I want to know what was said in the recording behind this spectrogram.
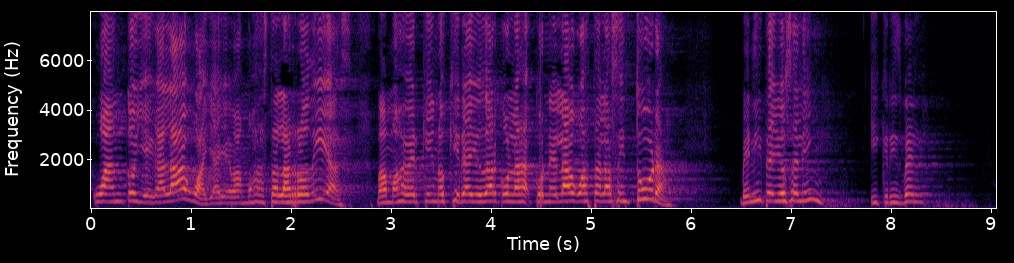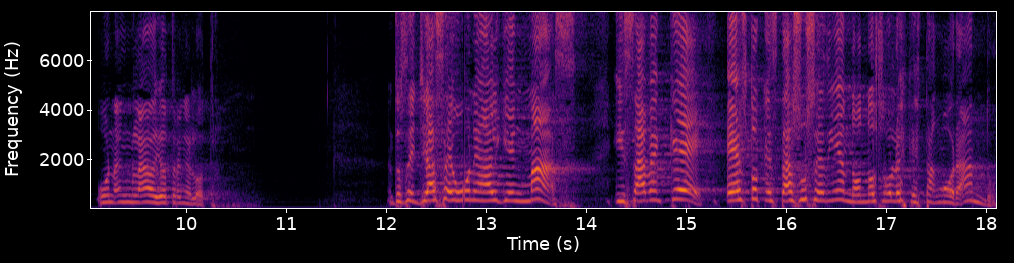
¿cuánto llega el agua? Ya llevamos hasta las rodillas. Vamos a ver quién nos quiere ayudar con, la, con el agua hasta la cintura. Benita Jocelyn y Crisbel, una en un lado y otra en el otro. Entonces ya se une alguien más. Y saben qué, esto que está sucediendo no solo es que están orando.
